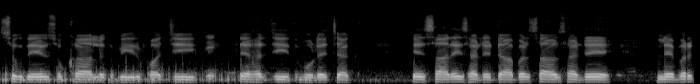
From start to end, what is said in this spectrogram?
ਸੁਖਦੇਵ ਸੁੱਖਾ ਲਖਬੀਰ ਫੌਜੀ। ਤੇ ਹਰਜੀਤ ਮੂਲੇ ਚੱਕ ਇਹ ਸਾਰੇ ਸਾਡੇ ਡਾਬਰ ਸਾਹਿਬ ਸਾਡੇ ਲੇਬਰ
